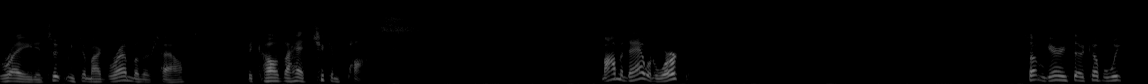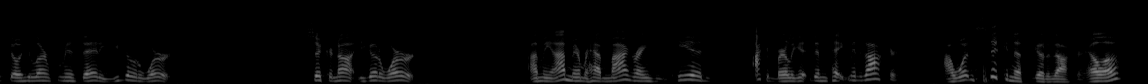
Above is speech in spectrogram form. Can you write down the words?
grade and took me to my grandmother's house because I had chicken pox. Mom and dad were working. Something Gary said a couple weeks ago, he learned from his daddy. You go to work. Sick or not, you go to work. I mean, I remember having migraines as a kid. I could barely get them to take me to the doctor. I wasn't sick enough to go to the doctor. Hello?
